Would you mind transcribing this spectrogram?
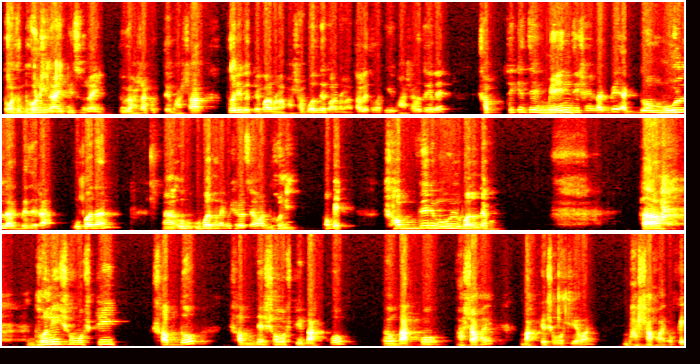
তোমার ধ্বনি নাই, কিছু নাই। তুমি ভাষা করতে, ভাষা তৈরি করতে পারবে না, ভাষা বলতে পারবে না। তাহলে তোমার কি ভাষা হতে গেলে সব থেকে যে মেইন বিষয় লাগবে, একদম মূল লাগবে যেটা, উপাদান উপাদান লাগবে, সেটা হচ্ছে আমার ধ্বনি ওকে শব্দের মূল উপাদান, দেখো। ধ্বনি সমষ্টি শব্দ শব্দের সমষ্টি বাক্য এবং বাক্য ভাষা হয়, বাক্যের সমষ্টি আমার ভাষা হয় ওকে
